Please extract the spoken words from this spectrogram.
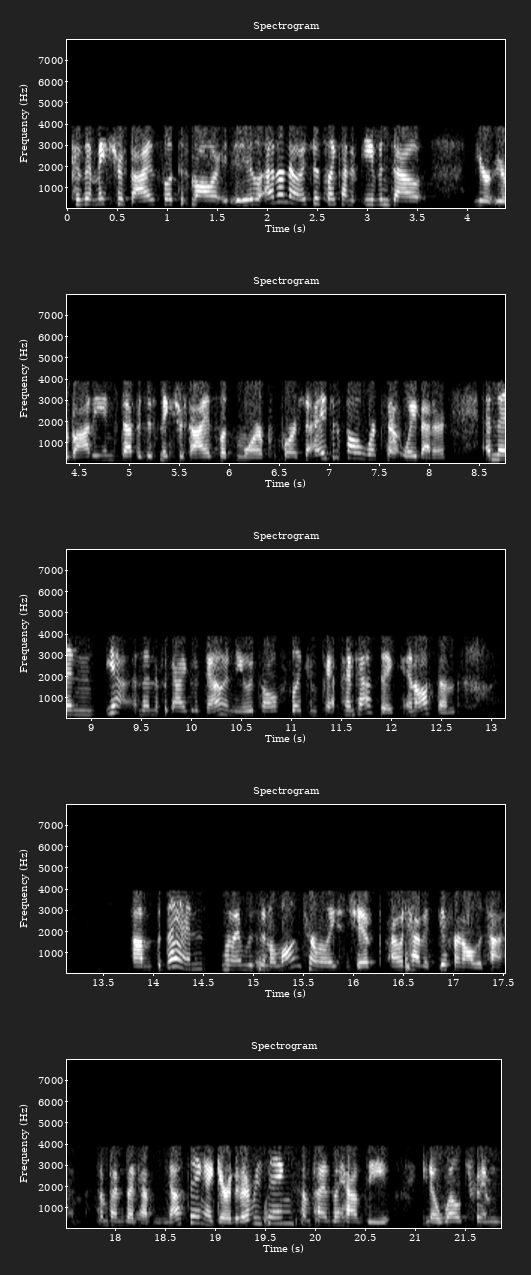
because it makes your thighs look smaller. It, it, I don't know. It just like kind of evens out your your body and stuff. It just makes your thighs look more proportionate. It just all works out way better. And then yeah, and then if a guy goes down on you, it's all slick and fa- fantastic and awesome. Um, but then when I was in a long term relationship, I would have it different all the time. Sometimes I'd have nothing. I get rid of everything. Sometimes I have the you know well trimmed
